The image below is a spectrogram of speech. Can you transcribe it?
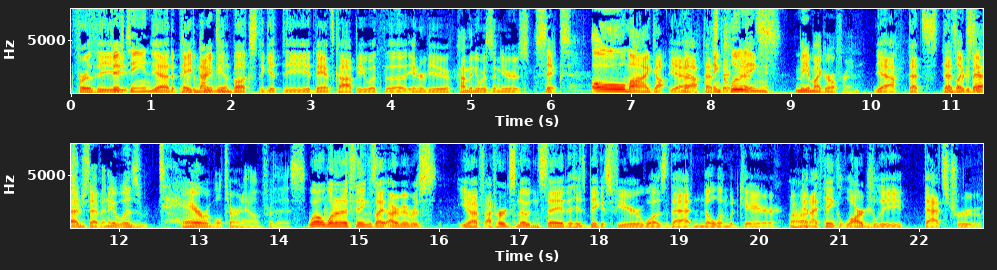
for the 15 Yeah, to pay for the nineteen preview? bucks to get the advance copy with the interview. How many was in yours? Six. Oh my god! Yeah, that's including that's- me and my girlfriend. yeah, that's that's like pretty six bad. or seven. It was terrible turnout for this. Well, one of the things I, I remember, you know, I've, I've heard Snowden say that his biggest fear was that no one would care, Uh-huh. and I think largely that's true.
